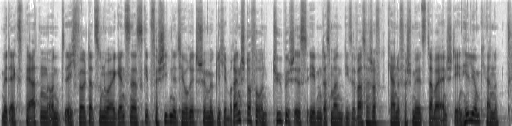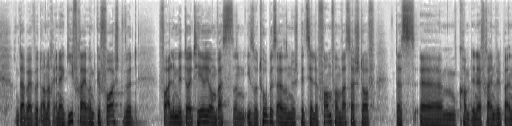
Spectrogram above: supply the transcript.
mit Experten und ich wollte dazu nur ergänzen, dass es gibt verschiedene theoretische mögliche Brennstoffe und typisch ist eben, dass man diese Wasserstoffkerne verschmilzt, dabei entstehen Heliumkerne und dabei wird auch noch Energie frei und geforscht wird vor allem mit Deuterium, was so ein Isotop ist, also eine spezielle Form vom Wasserstoff. Das ähm, kommt in der freien Wildbahn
